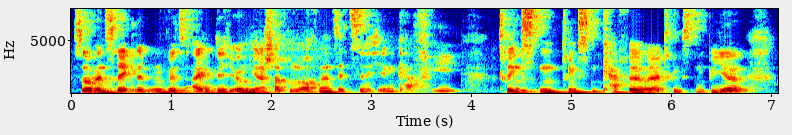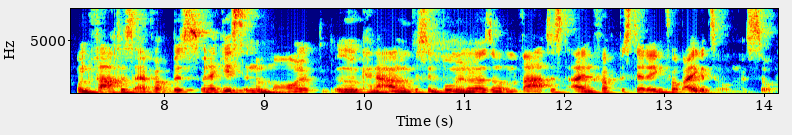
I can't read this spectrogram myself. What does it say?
So, wenn es regnet und du willst eigentlich irgendwie in der Stadt rumlaufen, dann setzt du dich in einen Café. Trinkst einen, trinkst einen Kaffee oder trinkst ein Bier und wartest einfach bis, oder gehst in eine Mall, so, keine Ahnung, ein bisschen bummeln oder so und wartest einfach, bis der Regen vorbeigezogen ist. So.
